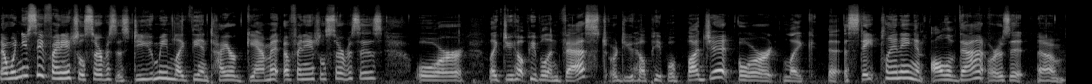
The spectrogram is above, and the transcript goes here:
Now, when you say financial services, do you mean like the entire gamut of financial services? Or like, do you help people invest? Or do you help people budget? Or like estate planning and all of that? Or is it um,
